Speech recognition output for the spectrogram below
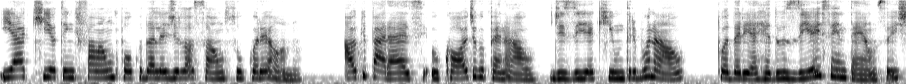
E aqui eu tenho que falar um pouco da legislação sul-coreana. Ao que parece, o Código Penal dizia que um tribunal poderia reduzir as sentenças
